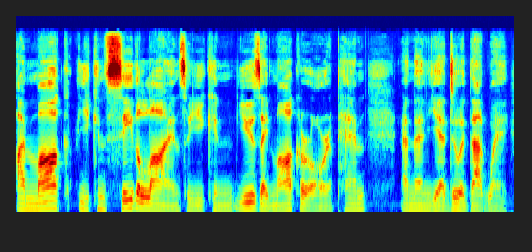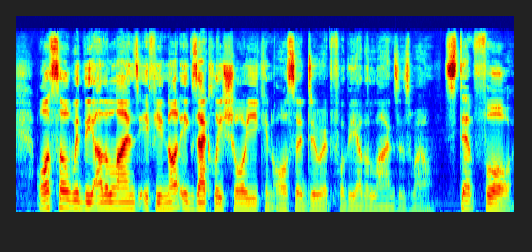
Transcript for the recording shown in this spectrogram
I mark, you can see the line, so you can use a marker or a pen and then yeah, do it that way. Also with the other lines, if you're not exactly sure, you can also do it for the other lines as well. Step four,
